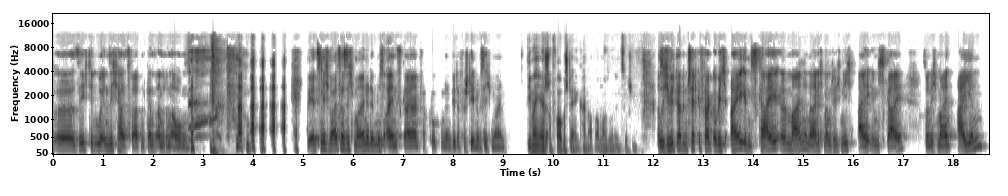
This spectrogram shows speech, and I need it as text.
äh, sehe ich den UN-Sicherheitsrat mit ganz anderen Augen. Wer jetzt nicht weiß, was ich meine, der muss einen Sky einfach gucken, dann wird er verstehen, was ich meine den man ja, schon vorbestellen kann auf Amazon inzwischen. Also hier wird gerade im Chat gefragt, ob ich Ei im Sky äh, meine. Nein, ich meine natürlich nicht Ei im Sky, sondern ich meine Eien,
